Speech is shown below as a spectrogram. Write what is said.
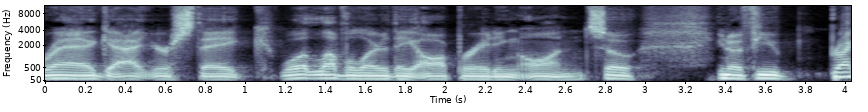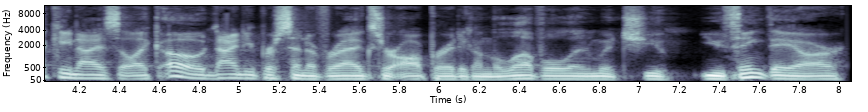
reg at your stake? What level are they operating on? So, you know, if you recognize that like, oh, 90% of regs are operating on the level in which you you think they are,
